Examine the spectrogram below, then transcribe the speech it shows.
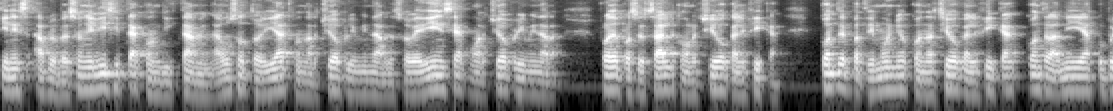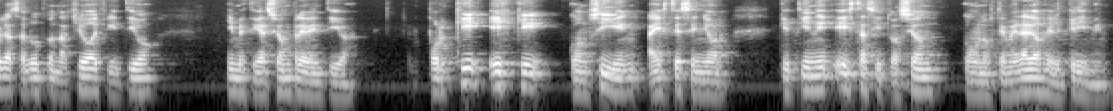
tienes apropiación ilícita con dictamen, Abuso de autoridad con archivo preliminar, Desobediencia con archivo preliminar, Fraude procesal con archivo califica, Contra el patrimonio con archivo califica, Contra la mía, Cúpula salud con archivo definitivo, Investigación preventiva. ¿Por qué es que consiguen a este señor que tiene esta situación con los temerarios del crimen?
